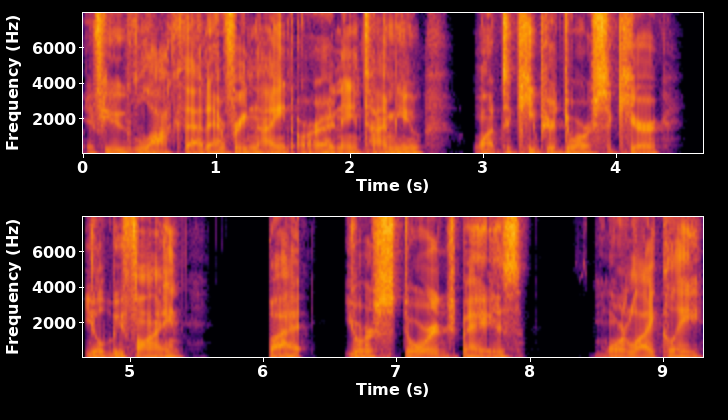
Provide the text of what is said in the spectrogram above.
If you lock that every night or anytime you want to keep your door secure, you'll be fine. But your storage bays, more likely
